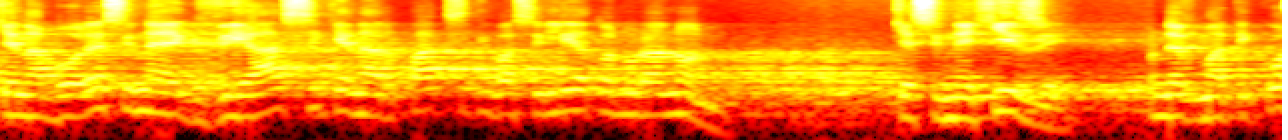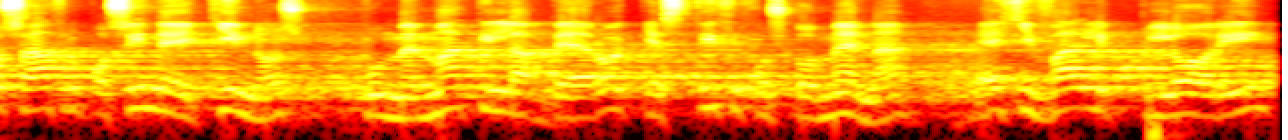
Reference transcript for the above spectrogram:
και να μπορέσει να εκβιάσει και να αρπάξει τη βασιλεία των ουρανών. Και συνεχίζει, πνευματικός άνθρωπος είναι εκείνος που με μάτι λαμπερό και στήθη φουσκωμένα έχει βάλει πλώρη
